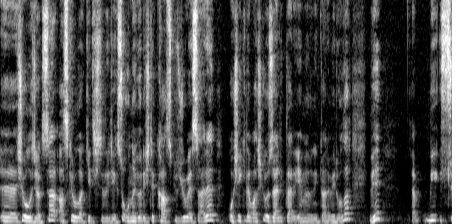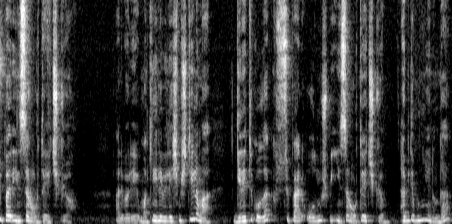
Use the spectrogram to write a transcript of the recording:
e, şey olacaksa asker olarak yetiştirilecekse ona göre işte kas gücü vesaire o şekilde başka özellikler emir veriyorlar ve bir süper insan ortaya çıkıyor. Hani böyle makineyle birleşmiş değil ama genetik olarak süper olmuş bir insan ortaya çıkıyor. Ha bir de bunun yanında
